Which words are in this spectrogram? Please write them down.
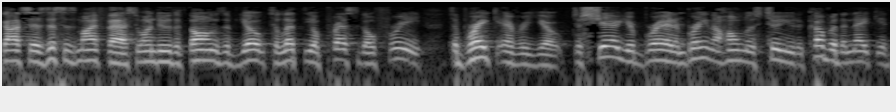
God says, This is my fast to undo the thongs of yoke, to let the oppressed go free, to break every yoke, to share your bread and bring the homeless to you, to cover the naked,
